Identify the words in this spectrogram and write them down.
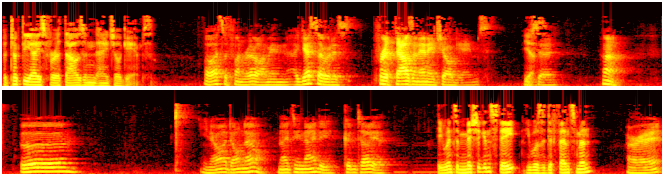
but took the ice for a thousand NHL games. Oh, that's a fun riddle. I mean, I guess I would have for a thousand NHL games. You said, huh? Um, you know, I don't know. 1990, couldn't tell you. He went to Michigan State. He was a defenseman. All right.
